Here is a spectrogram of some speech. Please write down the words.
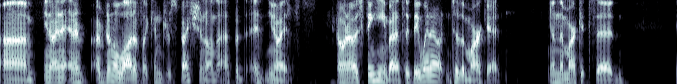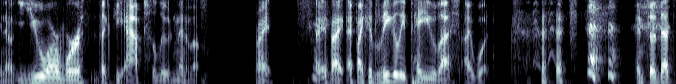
Um, you know, and, and I've, I've, done a lot of like introspection on that, but uh, you know, it, when I was thinking about it, it's like they went out into the market, and the market said, you know, you are worth like the absolute minimum, right? right. If I if I could legally pay you less, I would. and so that's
